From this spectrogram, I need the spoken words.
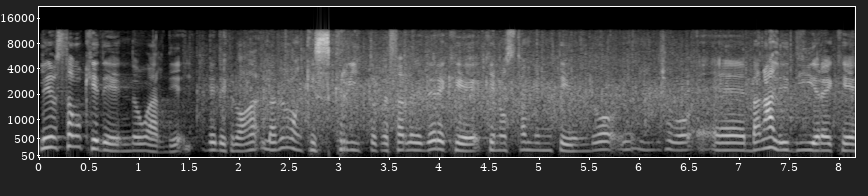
Le stavo chiedendo, guardi, vede che l'avevo anche scritto per farle vedere che, che non sto mentendo. Dicevo, è banale dire che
